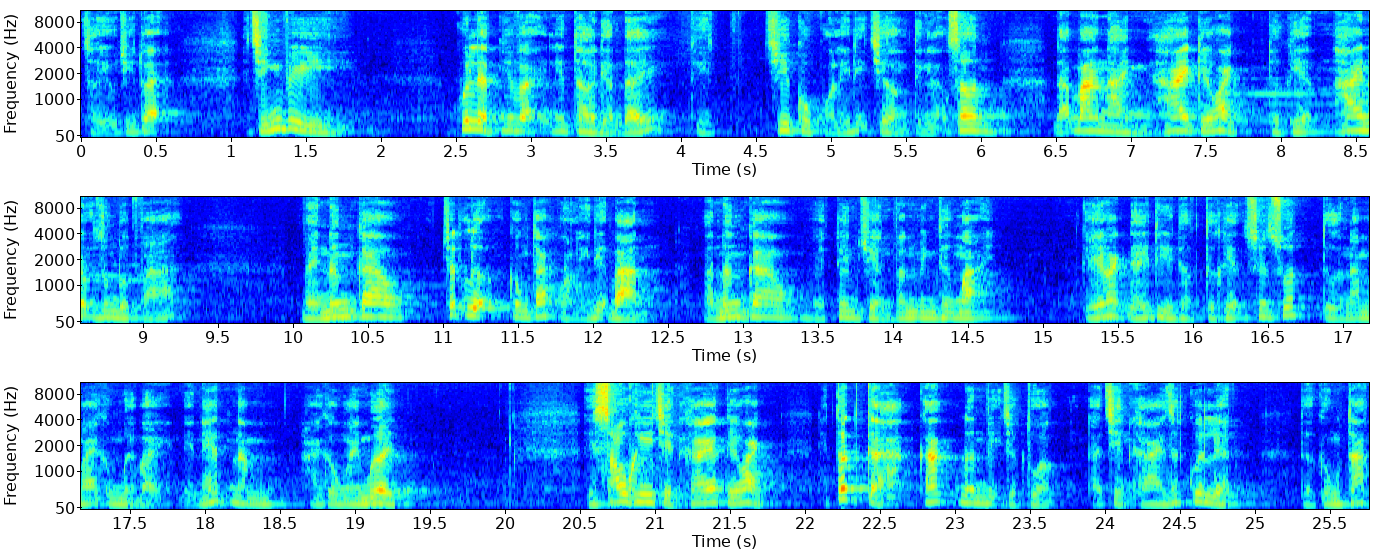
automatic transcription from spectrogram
sở hữu trí tuệ. Chính vì quyết liệt như vậy lên thời điểm đấy thì chi cục quản lý thị trường tỉnh Lạng Sơn đã ban hành hai kế hoạch thực hiện hai nội dung đột phá về nâng cao chất lượng công tác quản lý địa bàn và nâng cao về tuyên truyền văn minh thương mại. Kế hoạch đấy thì được thực hiện xuyên suốt từ năm 2017 đến hết năm 2020. Thì sau khi triển khai các kế hoạch thì tất cả các đơn vị trực thuộc đã triển khai rất quyết liệt từ công tác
